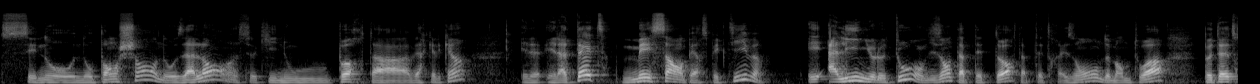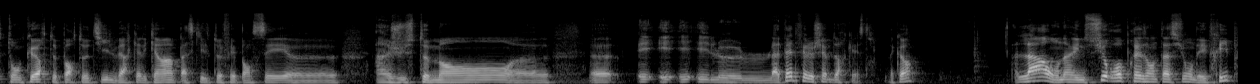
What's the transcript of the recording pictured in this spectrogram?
c'est nos, penchants, nos allants, ce qui nous porte vers quelqu'un. Et, la tête met ça en perspective et aligne le tout en disant « t'as peut-être tort, t'as peut-être raison, demande-toi, peut-être ton cœur te porte-t-il vers quelqu'un parce qu'il te fait penser euh, injustement euh, euh, Et, la tête fait le chef d'orchestre, d'accord? Là, on a une surreprésentation des tripes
